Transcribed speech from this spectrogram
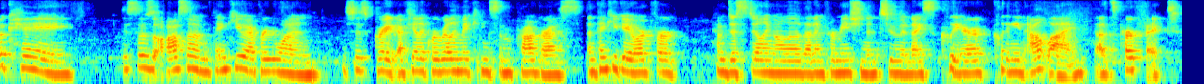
Okay, this was awesome. Thank you, everyone. This is great. I feel like we're really making some progress. And thank you, Georg, for kind of distilling all of that information into a nice, clear, clean outline. That's perfect.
